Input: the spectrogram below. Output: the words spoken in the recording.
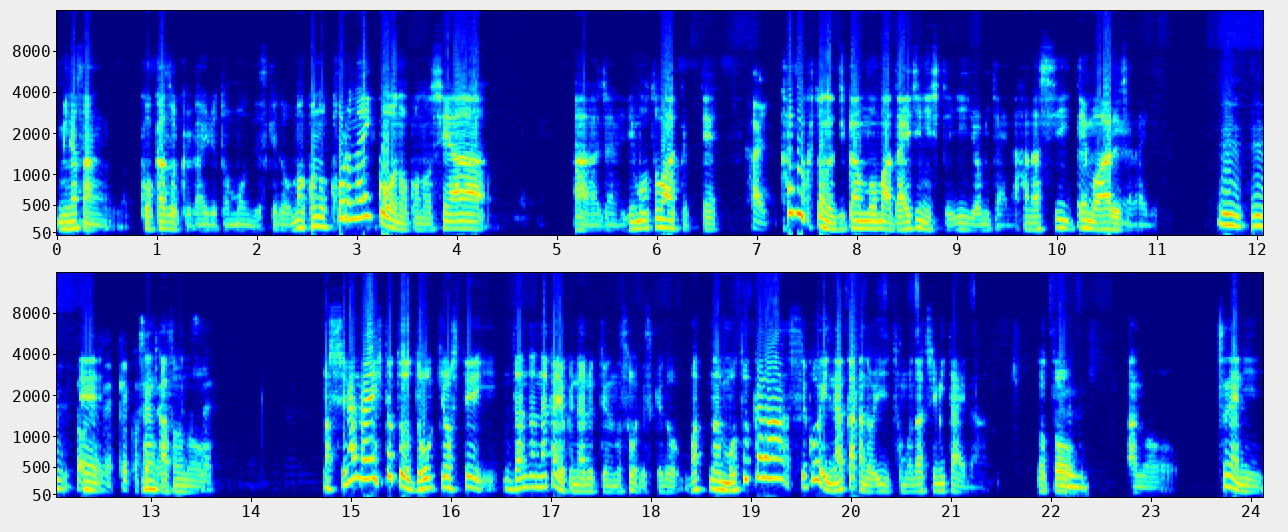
皆さんご家族がいると思うんですけど、まあ、このコロナ以降のこのシェア、あじゃない、リモートワークって、はい。家族との時間もまあ大事にしていいよみたいな話でもあるじゃないですか。うんうん。結構セットになってますねまあ、知らない人と同居して、だんだん仲良くなるっていうのもそうですけど、まあ、元からすごい仲のいい友達みたいなのと、うんあの常に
